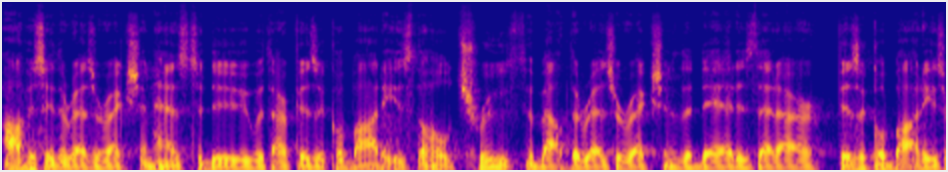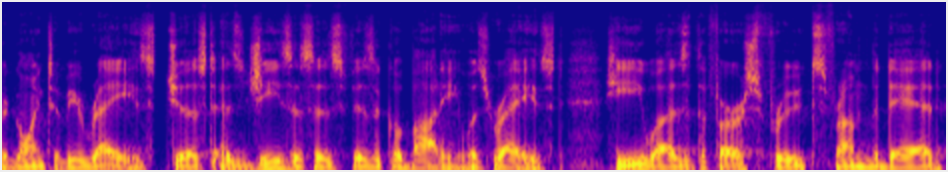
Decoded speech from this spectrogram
Obviously, the resurrection has to do with our physical bodies. The whole truth about the resurrection of the dead is that our physical bodies are going to be raised just as Jesus' physical body was raised. He was the first fruits from the dead,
